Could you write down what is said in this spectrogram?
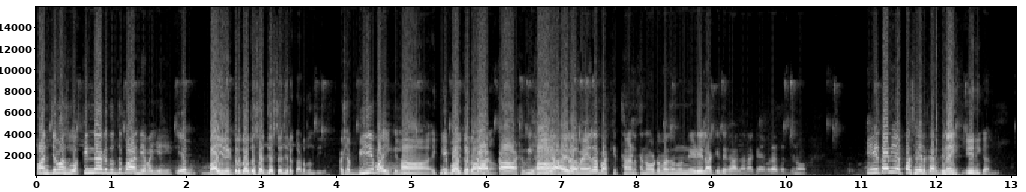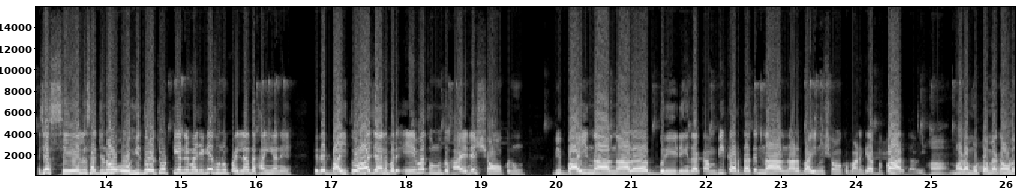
ਪੰਜਵਾਂ ਸੂਆ। ਕਿੰਨਾ ਕੁ ਦੁੱਧ ਪਾਉਂਦੀ ਆ ਬਾਈ ਇਹ? ਇਹ 22 ਲੀਟਰ ਦੁੱਧ ਸੱਜਰ ਸੱਜਰ ਕੱਢ ਦਿੰਦੀ ਹੈ ਅੱਛਾ 20 22 ਕਿਲੋ? ਹਾਂ 21 ਨਹੀਂ 22 ਦਾ ਨਾਲ। ਕਾਠ ਵੀ ਹੈਗਾ ਮੈਂ ਇਹਦਾ ਬਾਕੀ ਥਣ ਥਨੋਟ ਮੈਂ ਤੁਹਾਨੂੰ ਨੇੜੇ ਲਾ ਕੇ ਦਿਖਾ ਦਾਂ ਕੈਮਰਾ ਸੱਜਣੋ। ਇਹ ਤਾਂ ਨਹੀਂ ਆਪਾਂ ਸੇਲ ਕਰਦੇ। ਨਹੀਂ ਇਹ ਨਹੀਂ ਕਰਨੀ। ਅੱਛਾ ਸੇਲ ਸੱਜਣੋ ਉਹੀ ਦੋ ਝੋਟੀਆਂ ਨੇ ਮੈਂ ਜਿਹੜੀਆਂ ਤੁਹਾਨੂੰ ਪਹਿਲਾਂ ਦਿਖਾਈਆਂ ਨੇ। ਕਿਤੇ ਬਾਈ ਤੋਂ ਆ ਜਾਨਵਰ ਇਹ ਮੈਂ ਤੁਹਾਨੂੰ ਦਿਖਾਏ ਨੇ ਸ਼ੌਂਕ ਨੂੰ ਵੀ ਬਾਈ ਨਾਲ ਨਾਲ ਬਰੀਡਿੰਗ ਦਾ ਕੰਮ ਵੀ ਕਰਦਾ ਤੇ ਨਾਲ ਨਾਲ ਬਾਈ ਨੂੰ ਸ਼ੌਂਕ ਬਣ ਗਿਆ ਵਪਾਰ ਦਾ ਵੀ। ਹਾਂ ਮਾੜਾ ਮੋਟਾ ਮੈਂ ਕਹਾਂ ਹੁਣ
